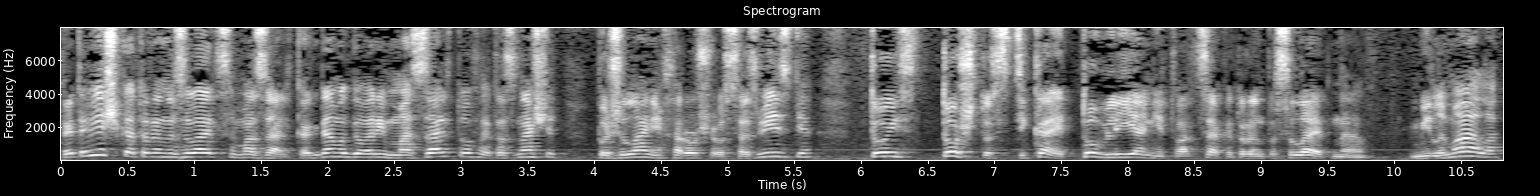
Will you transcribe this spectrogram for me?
Это вещь, которая называется мазаль. Когда мы говорим мазальтов, это значит пожелание хорошего созвездия, то есть то, что стекает, то влияние Творца, которое он посылает на мило-мало,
